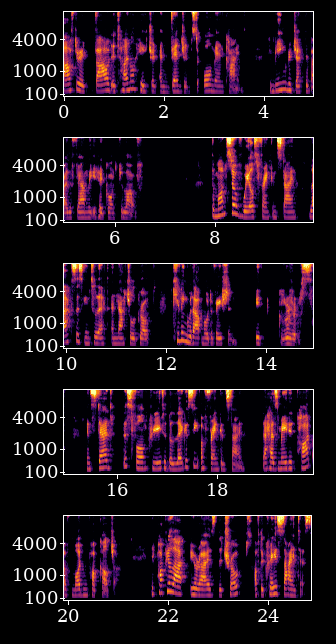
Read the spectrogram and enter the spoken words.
after it vowed eternal hatred and vengeance to all mankind for being rejected by the family it had grown to love. The monster of Whale's Frankenstein, lacks his intellect and natural growth, killing without motivation. It grrrs Instead, this film created the legacy of Frankenstein that has made it part of modern pop culture. It popularized the tropes of the crazed scientist.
